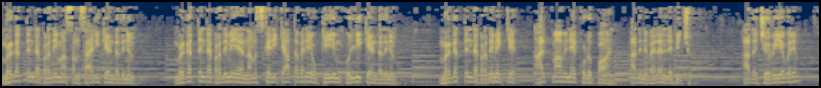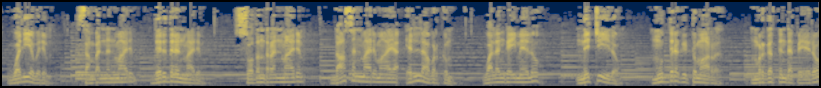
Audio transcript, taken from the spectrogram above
മൃഗത്തിന്റെ പ്രതിമ സംസാരിക്കേണ്ടതിനും മൃഗത്തിന്റെ പ്രതിമയെ നമസ്കരിക്കാത്തവരെയൊക്കെയും കൊല്ലിക്കേണ്ടതിനും മൃഗത്തിന്റെ പ്രതിമയ്ക്ക് ആത്മാവിനെ കൊടുപ്പാൻ അതിന് ബലം ലഭിച്ചു. അത് ചെറിയവരും വലിയവരും സമ്പന്നന്മാരും ദരിദ്രന്മാരും സ്വതന്ത്രന്മാരും ദാസന്മാരുമായ എല്ലാവർക്കും വലങ്കൈമേലോ നെറ്റിയിലോ മുദ്ര കിട്ടുമാറ് മൃഗത്തിന്റെ പേരോ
